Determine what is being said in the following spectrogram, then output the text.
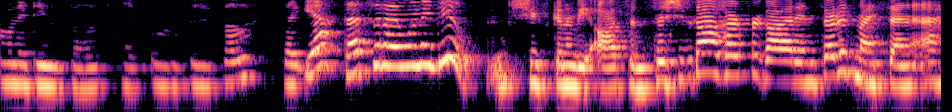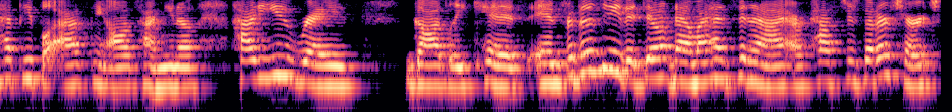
I want to do both, like a little bit of both. But yeah, that's what I want to do. She's going to be awesome. So she's got a heart for God, and so does my son. I have people ask me all the time, you know, how do you raise godly kids? And for those of you that don't know, my husband and I are pastors at our church,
